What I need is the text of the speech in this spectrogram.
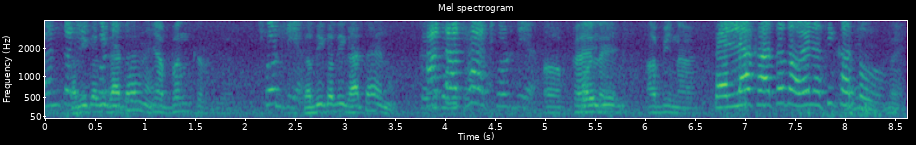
બંધ कभी કરી कभी खाता है ना Yeah, बंद कर दिया. छोड़ दिया कभी कभी खाता है ना खाता था छोड़ दिया Uh, पहले, दिन- अभी ना. પહેલા ખાતો તો હવે નથી ખાતો नहीं,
